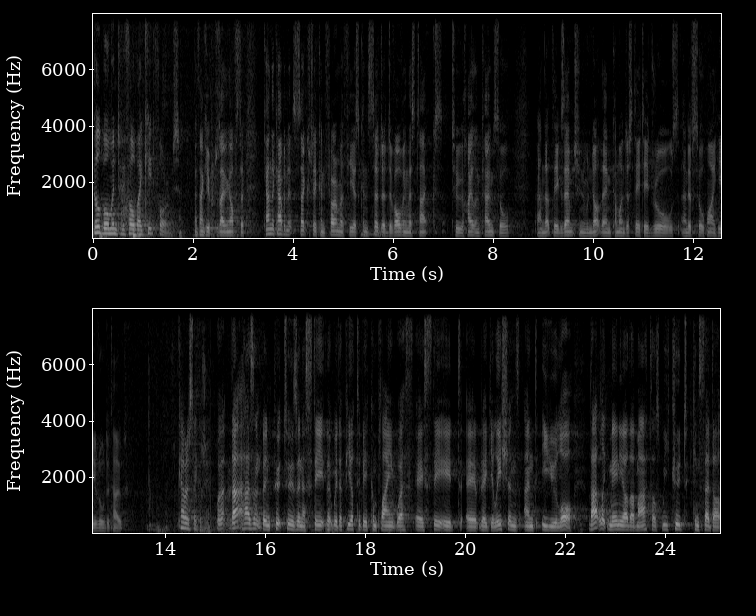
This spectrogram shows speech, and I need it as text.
Bill Bowman to be followed by Kate Forbes. Uh, thank you, Presiding Officer. Can the Cabinet Secretary confirm if he has considered devolving this tax to Highland Council and that the exemption would not then come under state aid rules and if so, why he ruled it out? Cabinet Secretary. Well, that, hasn't been put to us in a state that would appear to be compliant with uh, state aid uh, regulations and EU law. That, like many other matters, we could consider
